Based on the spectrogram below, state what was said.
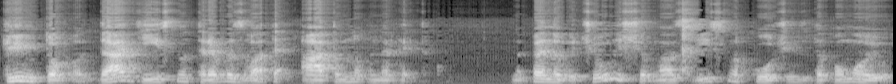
Крім того, да, дійсно треба звати атомну енергетику. Напевно, ви чули, що в нас дійсно хочуть з допомогою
